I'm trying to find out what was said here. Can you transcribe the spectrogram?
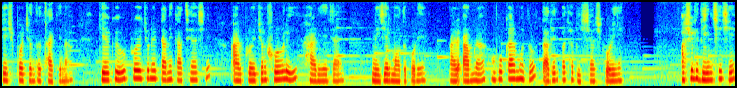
শেষ পর্যন্ত থাকে না। কেউ কেউ প্রয়োজনের টানে কাছে আসে আর প্রয়োজন ফুরলেই হারিয়ে যায় নিজের মতো করে। আর আমরা বোকার মতো তাদের কথা বিশ্বাস করি। আসলে দিন শেষে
